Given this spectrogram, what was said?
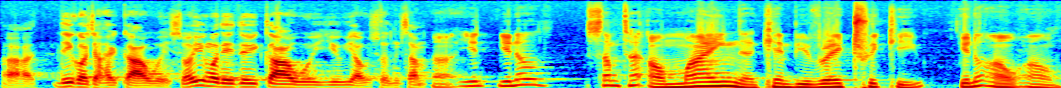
啊，呢、個就係教會，所以我哋對教會要有信心。Uh, you, you know, sometimes our mind uh, can be very tricky. You know, our, our,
